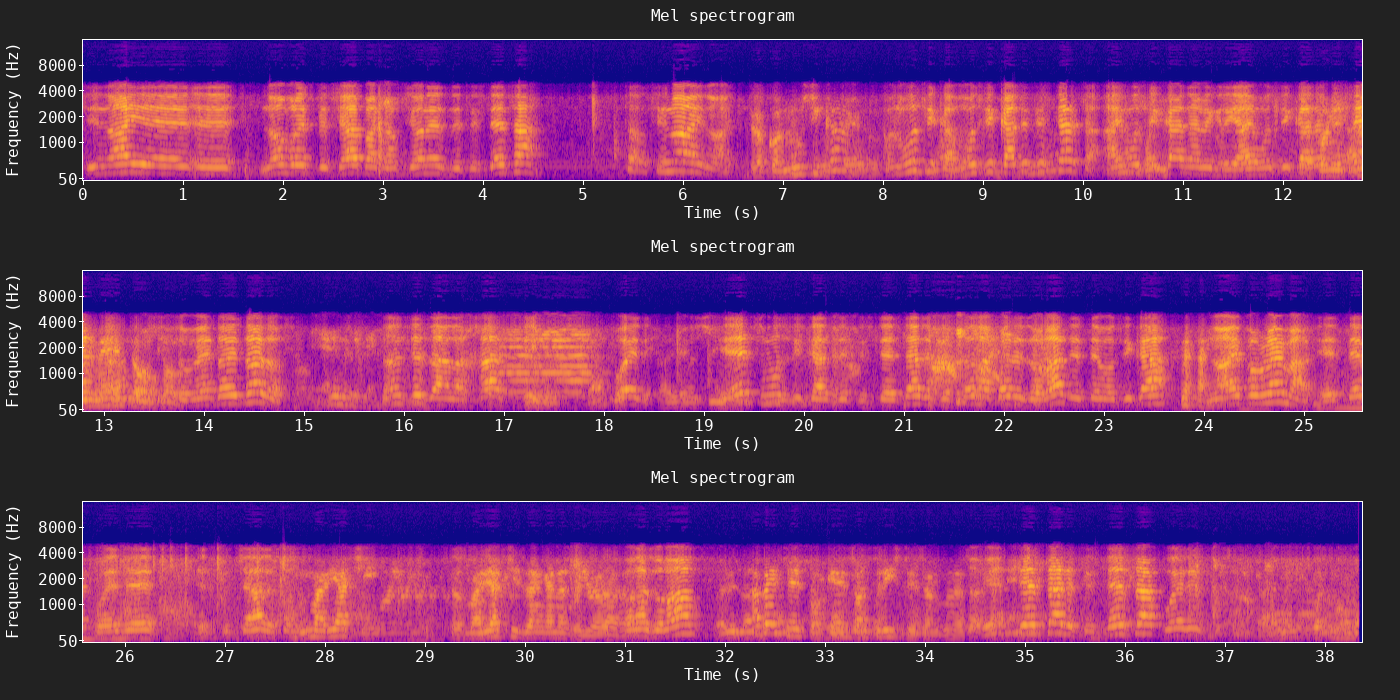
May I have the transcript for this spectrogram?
Si no hay eh, eh, nombre especial para canciones de tristeza, si no hay, no hay. Pero con música. Con música, música de tristeza. Hay música de alegría, hay música de Con tristeza. instrumentos. Instrumentos de todos. Entonces, la sí puede. Si es música de tristeza, de persona puede llorar de esta música, no hay problema. Este puede escuchar. Un mariachi. Los mariachis dan ganas de llorar. ¿Para llorar? A veces porque son tristes algunas. Está. Si está de tristeza, puede escuchar.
